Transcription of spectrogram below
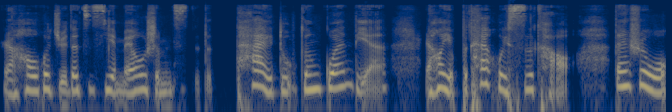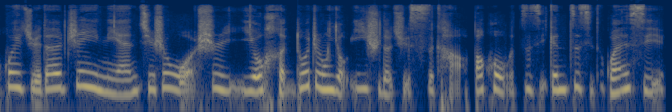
然后会觉得自己也没有什么自己的态度跟观点，然后也不太会思考。但是我会觉得这一年其实我是有很多这种有意识的去思考，包括我自己跟自己的关系，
